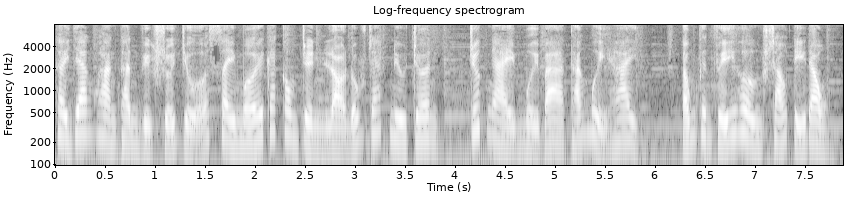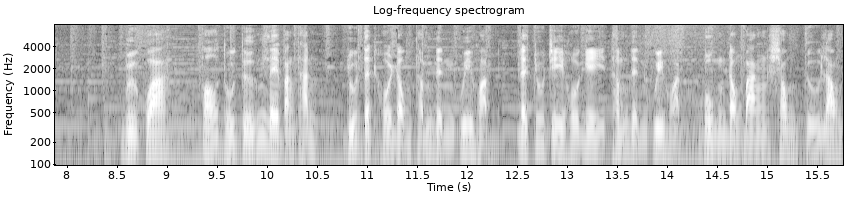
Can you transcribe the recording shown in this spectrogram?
Thời gian hoàn thành việc sửa chữa xây mới các công trình lò đốt rác nêu trên trước ngày 13 tháng 12, tổng kinh phí hơn 6 tỷ đồng. Vừa qua, Phó Thủ tướng Lê Văn Thành, Chủ tịch Hội đồng thẩm định quy hoạch đã chủ trì hội nghị thẩm định quy hoạch vùng đồng bằng sông Cửu Long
